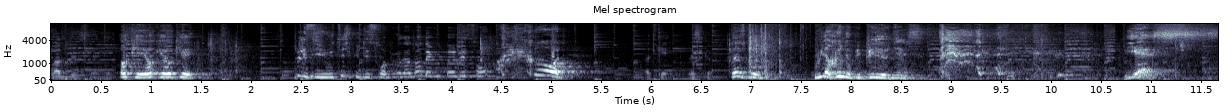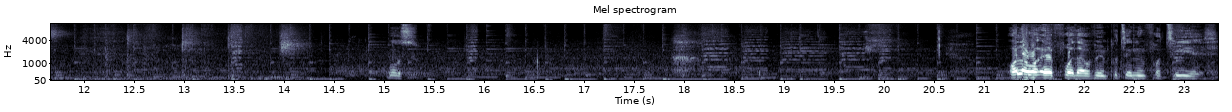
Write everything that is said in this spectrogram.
log this in. Okay, okay, okay. Please, you teach me this one because I don't even know this one. God. Okay, let's go. Let's go. We are going to be billionaires. Yes! Boss. All our effort that we've been putting in for two years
